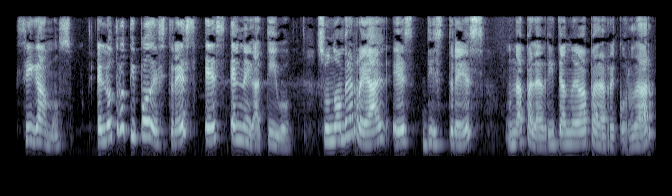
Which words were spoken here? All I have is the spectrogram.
Sigamos. El otro tipo de estrés es el negativo. Su nombre real es distrés, una palabrita nueva para recordar,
